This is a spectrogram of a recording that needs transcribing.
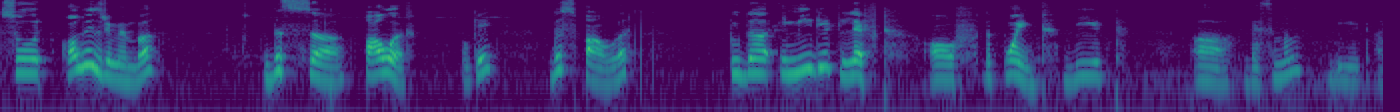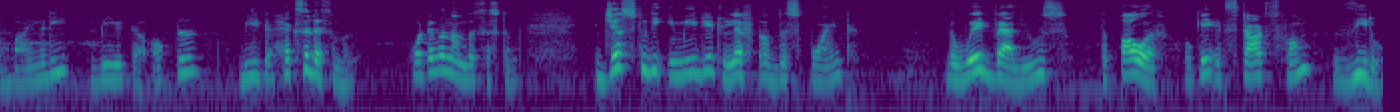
So always remember this uh, power okay this power to the immediate left of the point be it a decimal be it a binary be it a octal be it hexadecimal whatever number system just to the immediate left of this point the weight values the power okay it starts from 0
